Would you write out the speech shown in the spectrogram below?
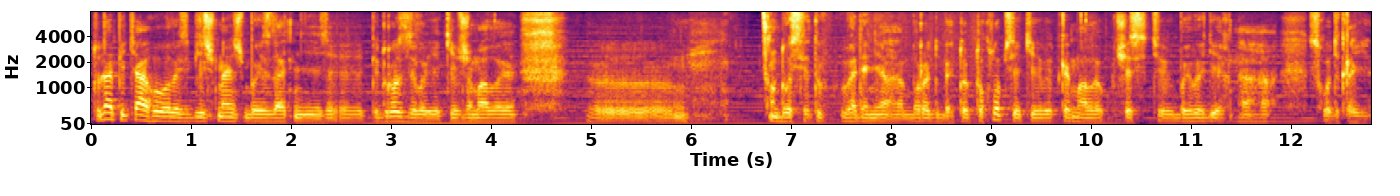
Туди підтягувались більш-менш боєздатні е, підрозділи, які вже мали е, досвід ведення боротьби. Тобто хлопці, які приймали участь в бойових діях на сході країни.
